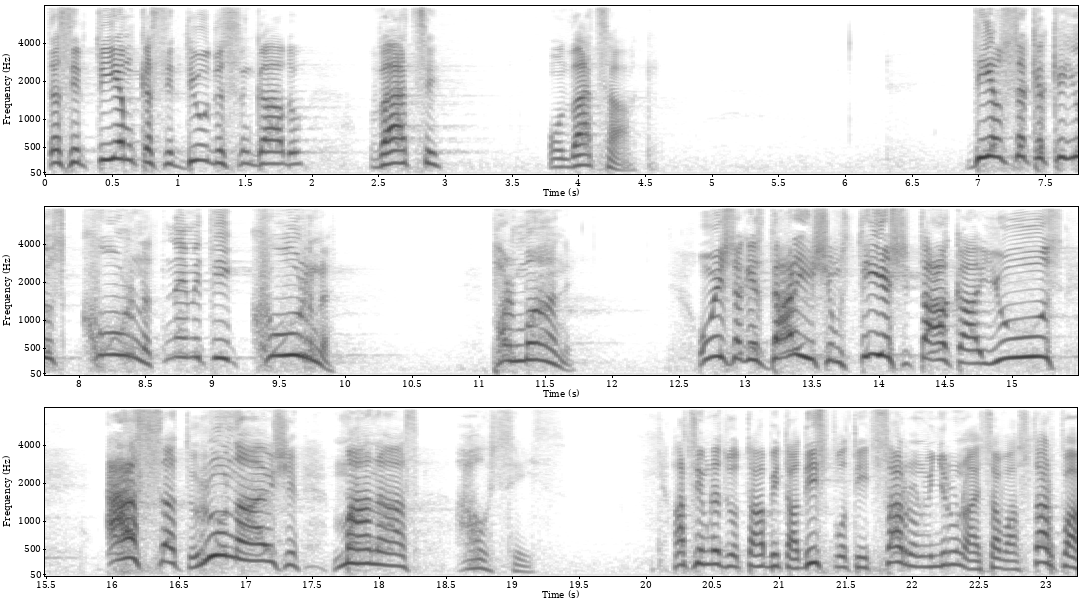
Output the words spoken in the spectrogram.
Tas ir tiem, kas ir 20 gadu veci un vecāki. Dievs saka, ka jūs kurnat, nemitīgi kurnat par mani. Un viņš saka, es darīšu jums tieši tā, kā jūs esat runājuši manās ausīs. Acīm redzot, tā bija tāda izplatīta saruna. Viņi runāja savā starpā.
